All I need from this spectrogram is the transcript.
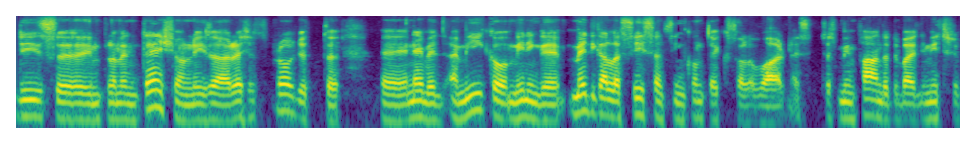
this uh, implementation is a research project uh, named Amico, meaning uh, medical assistance in contextual awareness. It has been founded by the Ministry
